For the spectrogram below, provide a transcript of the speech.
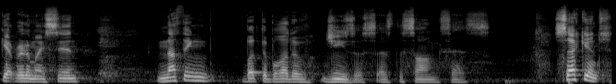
get rid of my sin. Nothing but the blood of Jesus, as the song says. Second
